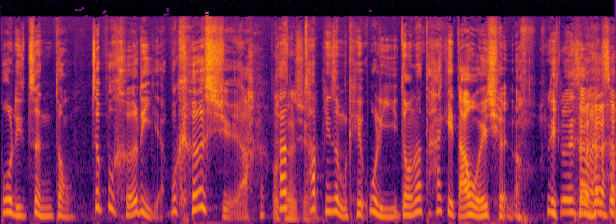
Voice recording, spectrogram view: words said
玻璃震动，这不合理啊，不科学啊！它它凭什么可以物理移动？那它还可以打我一拳哦。理论上来说，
